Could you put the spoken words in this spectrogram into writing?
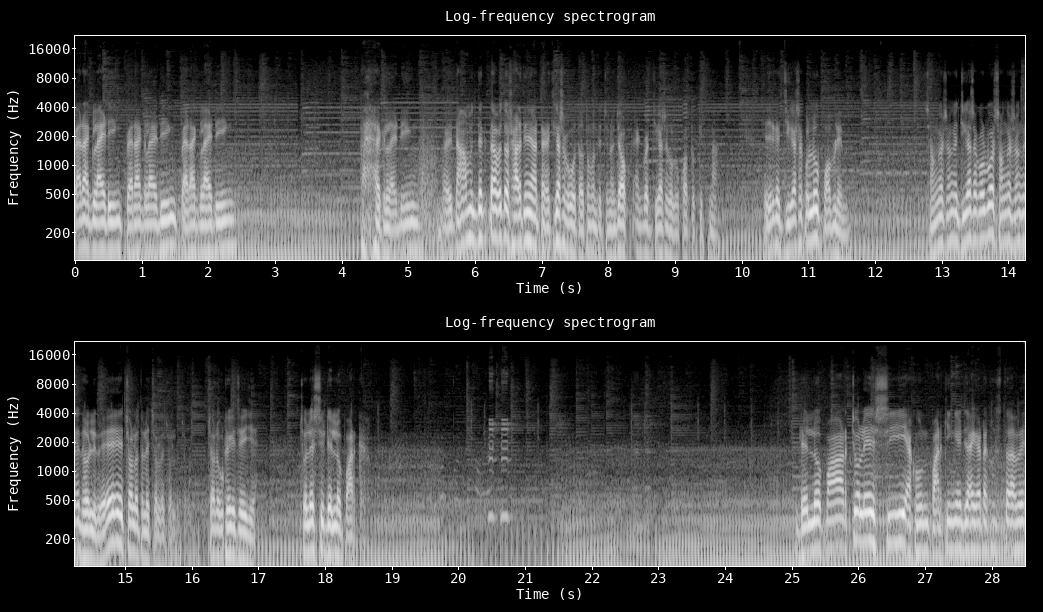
প্যারাগ্লাইডিং প্যারাগ্লাইডিং প্যারাগ্লাইডিং প্যারাগ্লাইডিং ভাই দাম দেখতে হবে তো সাড়ে তিন হাজার টাকা। জিজ্ঞাসা করব তো তোমাদের জন্য। যাও, একবার জিজ্ঞাসা করব কত কিতনা এদেরকে জিজ্ঞাসা করলেও প্রবলেম সঙ্গে সঙ্গে জিজ্ঞাসা করব, সঙ্গে সঙ্গে ধরে নেবে এ, চলো তাহলে, চলো চলো চলো। চলো, উঠে গেছে, এই যে। চলে এসছি ডেল্লো পার্ক ডেল্লো পার্ক চলে এসছি। এখন পার্কিংয়ের জায়গাটা খুঁজতে হবে।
